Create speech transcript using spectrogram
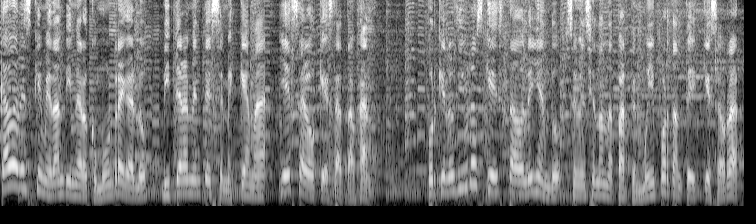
cada vez que me dan dinero como un regalo, literalmente se me quema y es algo que está trabajando. Porque en los libros que he estado leyendo se menciona una parte muy importante que es ahorrar,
